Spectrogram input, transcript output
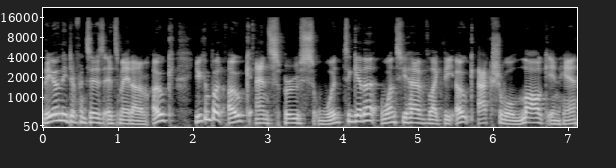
The only difference is it's made out of oak. You can put oak and spruce wood together. Once you have like the oak actual log in here,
